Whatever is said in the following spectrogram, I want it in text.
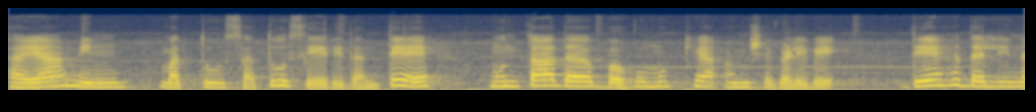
ಥಯಾಮಿನ್ ಮತ್ತು ಸತು ಸೇರಿದಂತೆ ಮುಂತಾದ ಬಹುಮುಖ್ಯ ಅಂಶಗಳಿವೆ. ದೇಹದಲ್ಲಿನ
